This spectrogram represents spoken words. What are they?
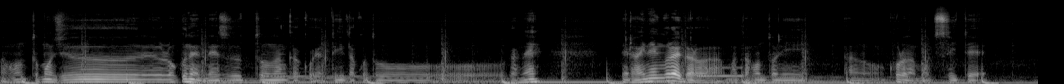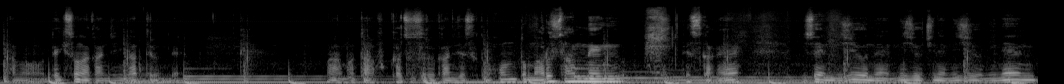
まあ、ほんともう16年ねずっとなんかこうやってきたことがね。で来年ぐらいからはまた本当にあのコロナも落ち着いてあのできそうな感じになってるんで。まあ、また復活する感じですけどほんと丸3年ですかね2020年21年22年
